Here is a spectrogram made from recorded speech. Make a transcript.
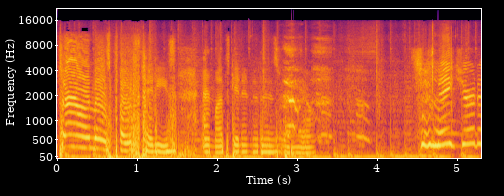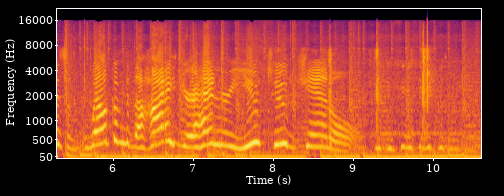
Turn on those post titties and let's get into this video. So make sure to welcome to the HydraHenry YouTube channel.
